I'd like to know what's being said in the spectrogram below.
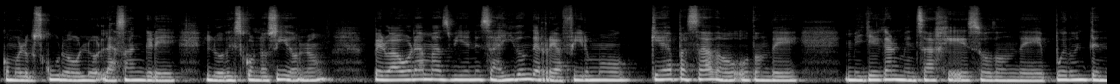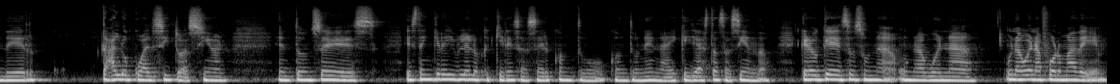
como lo oscuro, la sangre, lo desconocido, ¿no? Pero ahora más bien es ahí donde reafirmo qué ha pasado o donde me llegan mensajes o donde puedo entender tal o cual situación. Entonces, está increíble lo que quieres hacer con tu, con tu nena y que ya estás haciendo. Creo que eso es una, una, buena, una buena forma de,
